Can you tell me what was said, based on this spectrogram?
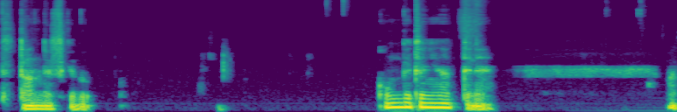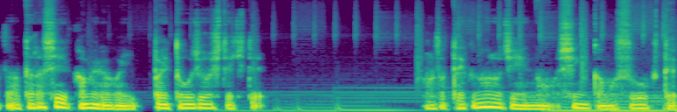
てたんですけど、今月になってね、また新しいカメラがいっぱい登場してきて、またテクノロジーの進化もすごくて、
